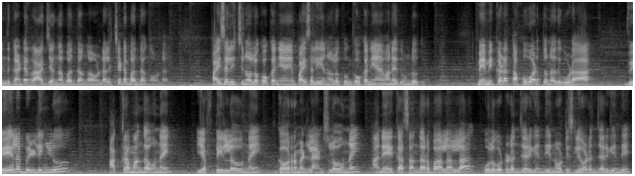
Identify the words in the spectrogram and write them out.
ఎందుకంటే రాజ్యాంగబద్ధంగా ఉండాలి చట్టబద్ధంగా ఉండాలి. పైసలు ఇచ్చిన వాళ్ళకి ఒక న్యాయం పైసలు ఇవ్వని వాళ్ళకి ఇంకొక న్యాయం అనేది ఉండదు. మేము ఇక్కడ తప్పు పడుతున్నది కూడా వేల బిల్డింగ్లు అక్రమంగా ఉన్నాయి ఎఫ్టీల్లో ఉన్నాయి గవర్నమెంట్ ల్యాండ్స్లో ఉన్నాయి. అనేక సందర్భాలల్లో కూలగొట్టడం జరిగింది నోటీసులు ఇవ్వడం జరిగింది.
